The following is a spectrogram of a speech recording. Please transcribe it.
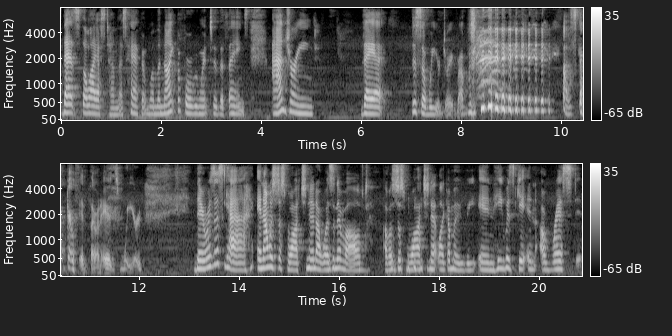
that's the last time this happened. Well, the night before we went to the things, I dreamed that this is a weird dream. I I just gotta go throw it. It's weird. There was this guy, and I was just watching it. I wasn't involved. I was just watching it like a movie, and he was getting arrested.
